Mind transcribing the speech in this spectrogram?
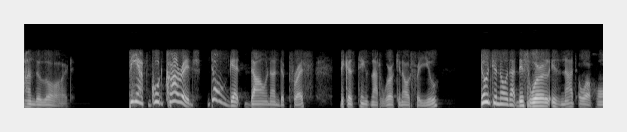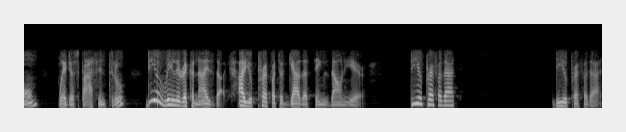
on the Lord. Be of good courage. Don't get down and depressed because things not working out for you. Don't you know that this world is not our home? We're just passing through. Do you really recognize that? Are you prefer to gather things down here? Do you prefer that? Do you prefer that?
